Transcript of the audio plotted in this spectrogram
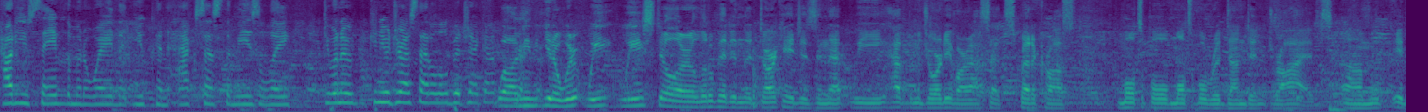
How do you save them in a way that you can access them easily? Do you want to? Can you address that a little bit, Jacob? Well, I mean, you know, we we still are a little bit in the dark ages in that we have the majority of our assets spread across multiple multiple redundant drives. Um, it,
